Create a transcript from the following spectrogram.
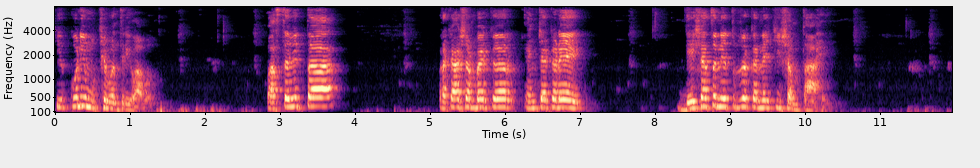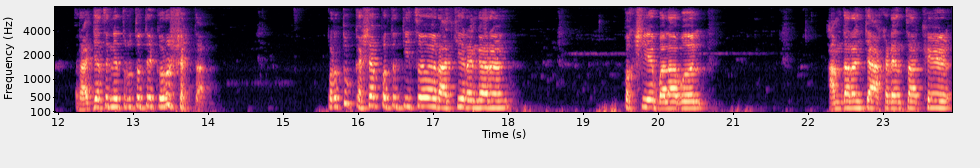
की कोणी मुख्यमंत्री व्हावं. वास्तविकता प्रकाश आंबेडकर यांच्याकडे देशाचं नेतृत्व करण्याची क्षमता आहे. राज्याचं नेतृत्व ते करूच शकतात. परंतु कशा पद्धतीचं राजकीय रंगारंग पक्षीय बलाबल आमदारांच्या आकड्यांचा खेळ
